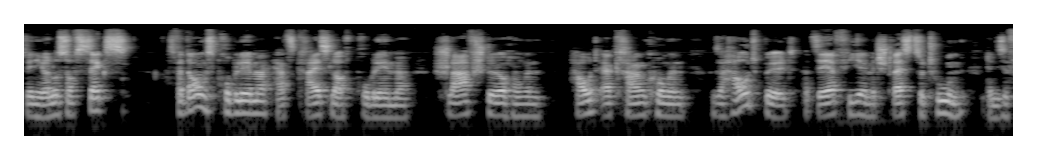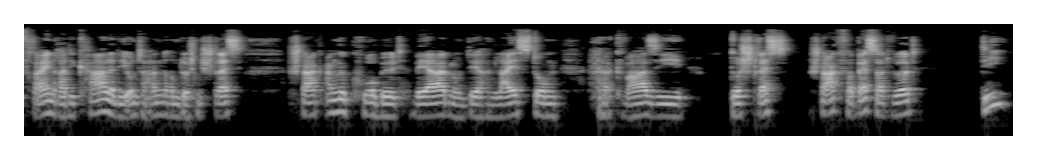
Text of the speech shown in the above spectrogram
weniger Lust auf Sex, Verdauungsprobleme, Herz-Kreislauf-Probleme, Schlafstörungen, Hauterkrankungen. Unser Hautbild hat sehr viel mit Stress zu tun, denn diese freien Radikale, die unter anderem durch den Stress stark angekurbelt werden und deren Leistung quasi durch Stress stark verbessert wird, die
